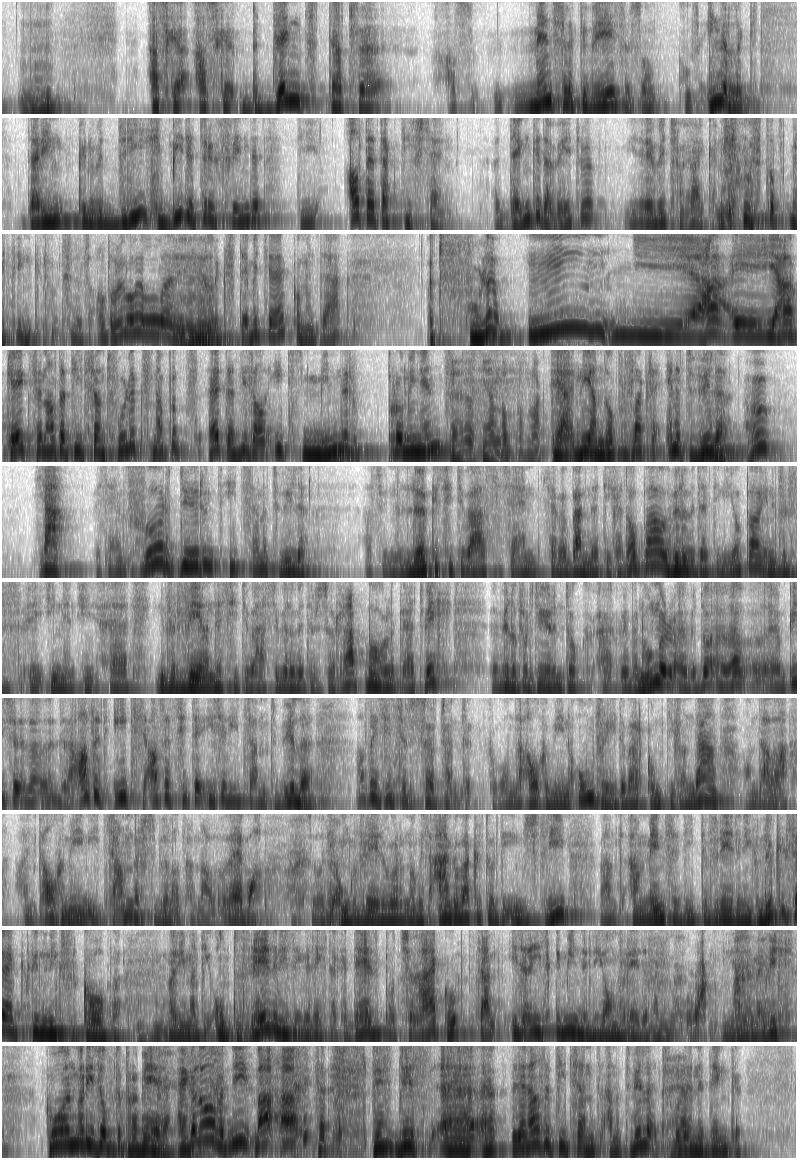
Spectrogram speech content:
Als je, als je bedenkt dat we als menselijke wezens, on- ons innerlijk, daarin kunnen we drie gebieden terugvinden die altijd actief zijn. Het denken, dat weten we. Iedereen weet van, ja, ik kan niet zomaar stoppen met denken. hoor. Dat is altijd wel een innerlijk stemmetje, hè, commentaar. Het voelen, mm, ja, eh, ja oké, ik ben altijd iets aan het voelen, ik snap het. Hè, dat is al iets minder prominent. Ja, dat is niet aan de oppervlakte. Ja, niet aan de oppervlakte. En het willen. Huh? Ja, we zijn voortdurend iets aan het willen. Als we in een leuke situatie zijn, zijn we bang dat die gaat ophouden. Willen we dat die niet ophouden? In een, verv- in een, in, eh, in een vervelende situatie willen we er zo rap mogelijk uit weg. We willen voortdurend ook... eh, we hebben honger, we hebben eh. Er Altijd iets, altijd zit er, is er iets aan het willen. Altijd is er een soort van, gewoon de algemene onvrede. Waar komt die vandaan? Omdat we in het algemeen iets anders willen dan dat we hebben. Zo, die ongevrede worden nog eens aangewakkerd door de industrie. Want aan mensen die tevreden en gelukkig zijn, kunnen niks verkopen. Maar iemand die ontevreden is en gezegd dat je deze pot chocola koopt, dan is dat iets minder die onvrede van je. Die is ermee weg. Gewoon maar eens om te proberen. En geloof het niet, maar... dus we zijn altijd iets aan het, aan het willen, het voelen en het denken.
